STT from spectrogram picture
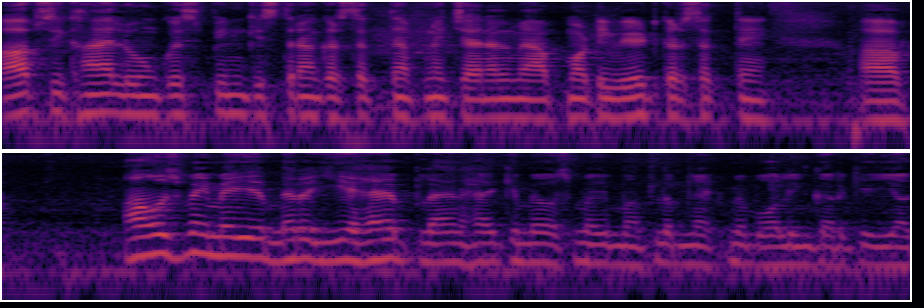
आप सिखाएँ लोगों को स्पिन किस तरह कर सकते हैं अपने चैनल में आप मोटिवेट कर सकते हैं आप हाँ उसमें मैं ये मेरा ये है प्लान है कि मैं उसमें मतलब नेट में बॉलिंग करके या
